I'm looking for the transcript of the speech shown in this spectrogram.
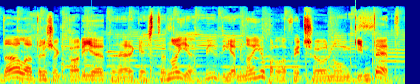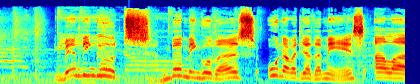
de la trajectòria d'aquesta noia. Bé, diem noia, però de fet són un quintet. Benvinguts, benvingudes, una vetllada més a la...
